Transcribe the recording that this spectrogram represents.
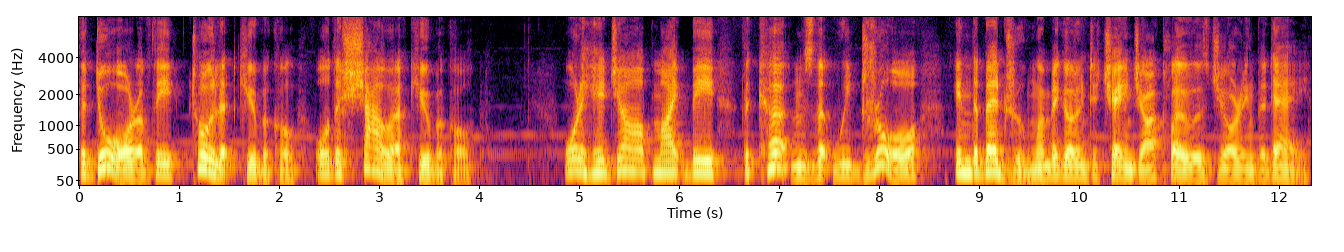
the door of the toilet cubicle or the shower cubicle. Or a hijab might be the curtains that we draw in the bedroom when we're going to change our clothes during the day.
